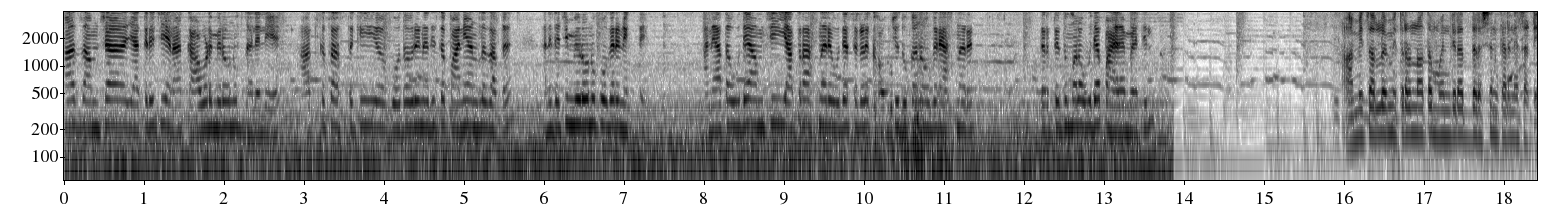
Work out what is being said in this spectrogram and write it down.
आज आमच्या यात्रेची आहे ना कावड मिरवणूक झालेली आहे. आज कसं असतं की गोदावरी नदीचं पाणी आणलं जातं आणि त्याची मिरवणूक वगैरे निघते. आणि आता उद्या आमची यात्रा असणार आहे उद्या सगळे खाऊची दुकानं वगैरे असणार आहेत. तर ते तुम्हाला उद्या पाहायला मिळतील. आम्ही चाललोय मित्रांनो आता मंदिरात दर्शन करण्यासाठी.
